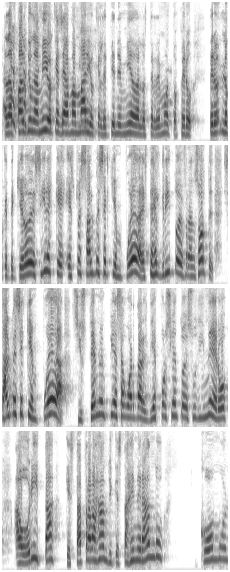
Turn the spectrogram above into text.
a la par de un amigo que se llama Mario, que le tiene miedo a los terremotos. Pero, pero lo que te quiero decir es que esto es sálvese quien pueda, este es el grito de Fransorte, sálvese quien pueda. Si usted no empieza a guardar el 10% de su dinero ahorita que está trabajando y que está generando, ¿cómo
